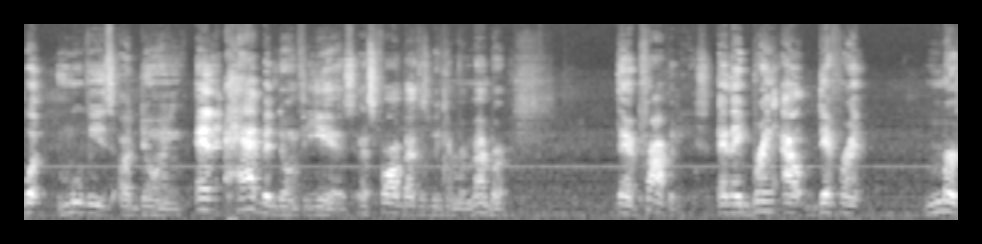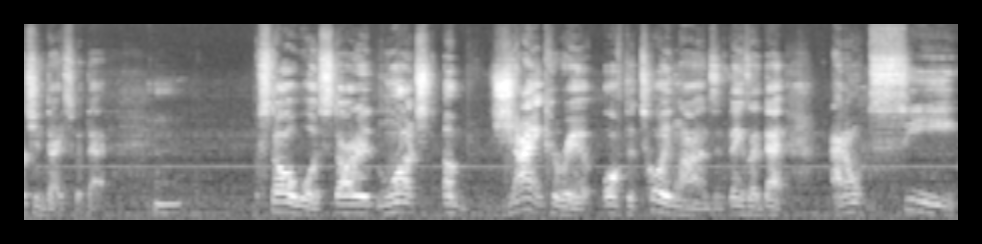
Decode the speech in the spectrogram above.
what movies are doing and have been doing for years, as far back as we can remember. Their properties, and they bring out different merchandise with that. Mm-hmm. Star Wars started launched a giant career off the toy lines and things like that. I don't see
